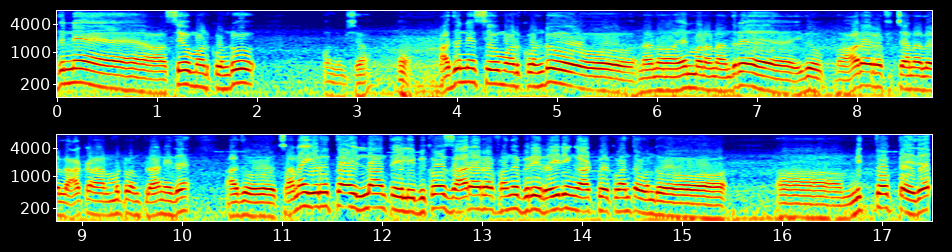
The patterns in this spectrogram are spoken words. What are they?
ಅದನ್ನೇ ಸೇವ್ ಮಾಡಿಕೊಂಡು ಒಂದು ನಿಮಿಷ. ಹ್ಞೂ ಅದನ್ನೇ ಸೇವ್ ಮಾಡಿಕೊಂಡು ನಾನು ಏನು ಮಾಡೋಣ ಅಂದರೆ ಇದು ಆರ್ ಆರ್ ಎಫ್ ಚಾನಲಲ್ಲಿ ಹಾಕೋಣ ಅಂದ್ಬಿಟ್ಟು ಒಂದು ಪ್ಲ್ಯಾನ್ ಇದೆ. ಅದು ಚೆನ್ನಾಗಿರುತ್ತಾ ಇಲ್ಲ ಅಂತ ಹೇಳಿ ಬಿಕಾಸ್ ಆರ್ ಆರ್ ಎಫ್ ಅಂದರೆ ಬರೀ ರೈಡಿಂಗ್ ಹಾಕಬೇಕು ಅಂತ ಒಂದು ಮಿತ್ ಹೋಗ್ತಾ ಇದೆ.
